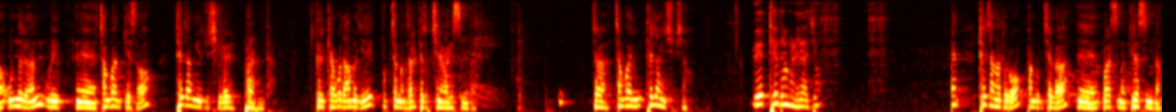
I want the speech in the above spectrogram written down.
오늘은 우리 예, 장관께서 퇴장해 주시기를 바랍니다. 그렇게 하고 나머지 국정감사를 계속 진행하겠습니다. 자, 장관님 퇴장해 주십시오. 왜 퇴장을 해야죠? 퇴장하도록 방금 제가 예, 말씀을 드렸습니다.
